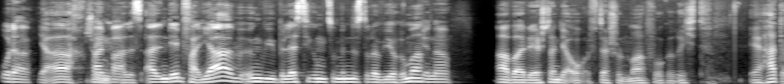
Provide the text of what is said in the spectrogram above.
Oder, Ja, ach, Scheinbar. alles. Also in dem Fall ja, irgendwie Belästigung zumindest oder wie auch immer. genau. Aber der stand ja auch öfter schon mal vor Gericht. Er hat,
